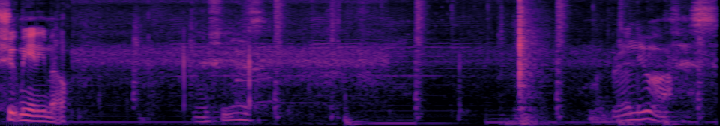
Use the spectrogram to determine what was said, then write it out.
shoot me an email. There she is. Brand new office.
